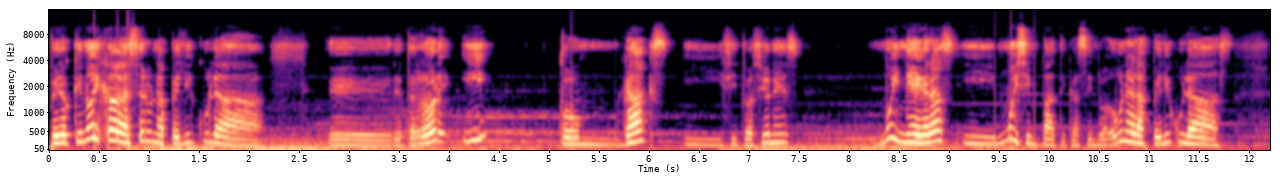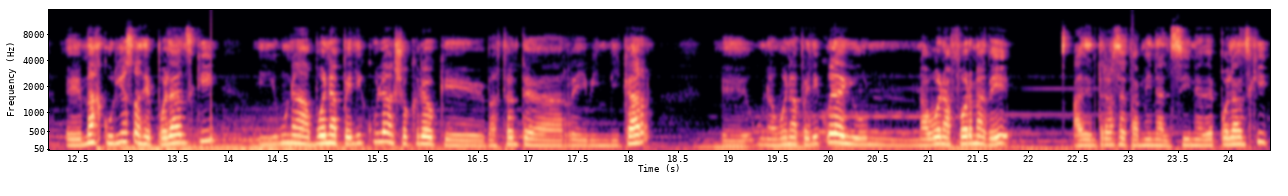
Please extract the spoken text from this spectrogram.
pero que no dejaba de ser una película eh, de terror y con gags y situaciones muy negras y muy simpáticas, sin duda. Una de las películas eh, más curiosas de Polanski y una buena película, yo creo que bastante a reivindicar. Eh, una buena película y una buena forma de adentrarse también al cine de Polanski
